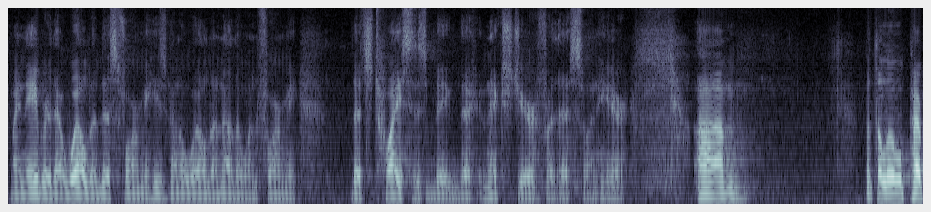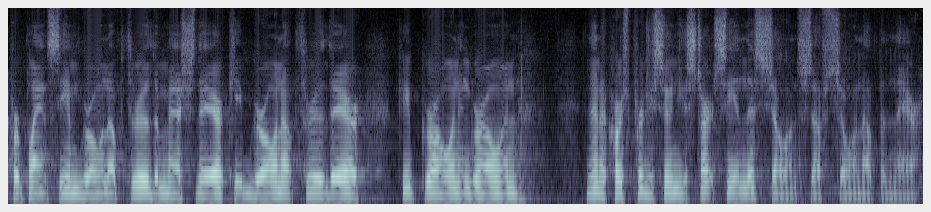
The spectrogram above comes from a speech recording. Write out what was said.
my neighbor that welded this for me, he's going to weld another one for me that's twice as big the next year for this one here. Um, but the little pepper plants, see them growing up through the mesh there, keep growing up through there, keep growing and growing. And then, of course, pretty soon you start seeing this showing stuff showing up in there.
